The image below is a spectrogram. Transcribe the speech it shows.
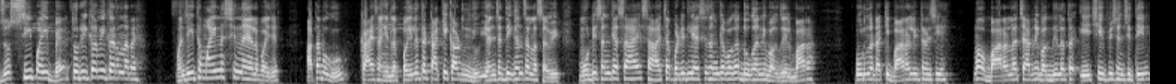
जो सी पाईप आहे तो रिकामी करणार आहे. म्हणजे इथं मायनस चिन्ह यायला पाहिजे. आता बघू काय सांगितलं? पहिले तर टाकी काढून घेऊ. यांच्या तिघांचा लसावी मोठी संख्या सहा आहे. सहाच्या पटीतली अशी संख्या बघा दोघांनी भाग जाईल. बारा. पूर्ण टाकी बारा लिटरची आहे. मग बाराला चारने भाग दिला तर ए ची इफिशियन्सी तीन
